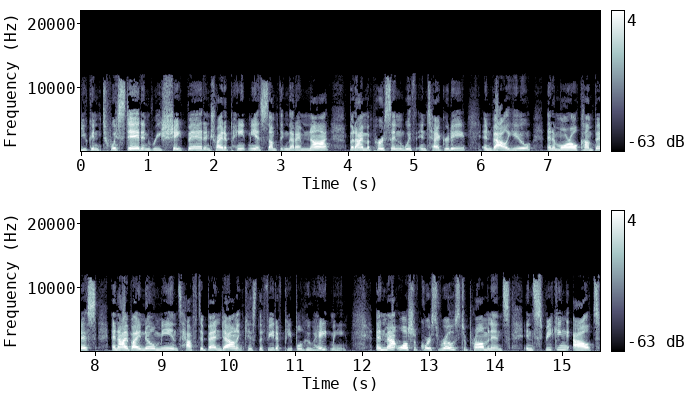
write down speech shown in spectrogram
You can twist it and reshape it and try to paint me as something that I'm not, but I'm a person with integrity and value and a moral compass, and I by no means have to bend down and kiss the feet of people who hate me. And Matt Walsh, of course, rose to prominence in speaking out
